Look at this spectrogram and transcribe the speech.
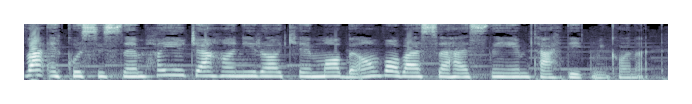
و اکوسیستم های جهانی را که ما به آن وابسته هستیم تهدید می کند.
